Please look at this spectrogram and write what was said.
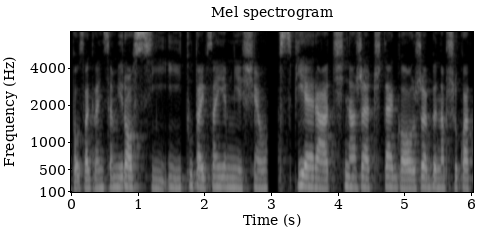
poza granicami Rosji i tutaj wzajemnie się wspierać na rzecz tego, żeby na przykład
